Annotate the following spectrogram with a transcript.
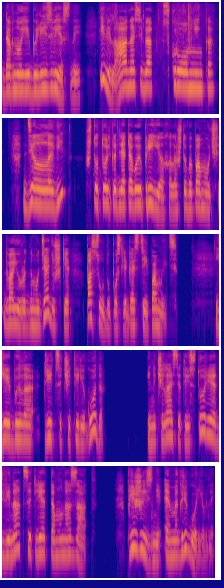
давно ей были известны, и вела она себя скромненько, делала вид, что только для того и приехала, чтобы помочь двоюродному дядюшке посуду после гостей помыть. Ей было 34 года, и началась эта история 12 лет тому назад, при жизни Эммы Григорьевны.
